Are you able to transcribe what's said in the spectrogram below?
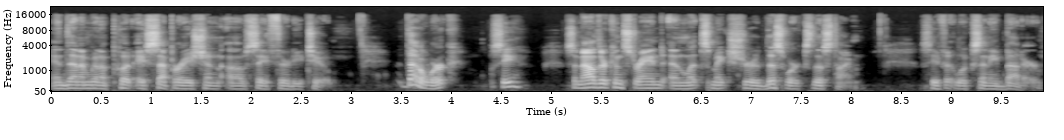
And then I'm going to put a separation of, say, 32. That'll work. See? So now they're constrained, and let's make sure this works this time. See if it looks any better.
